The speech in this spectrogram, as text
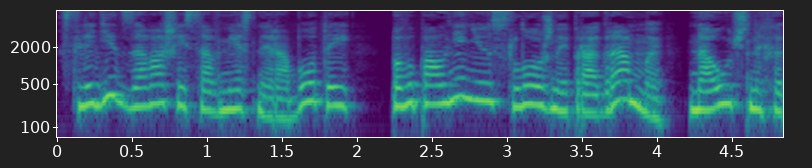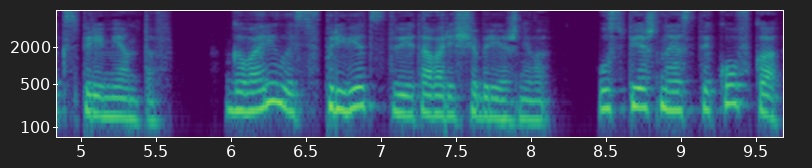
следит за вашей совместной работой по выполнению сложной программы научных экспериментов, говорилось в приветствии товарища Брежнева. Успешная стыковка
